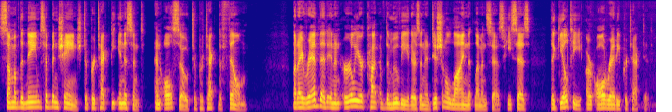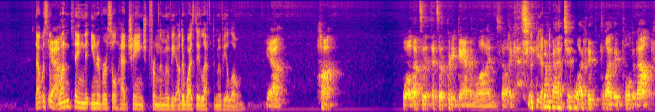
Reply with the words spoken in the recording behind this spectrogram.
Some of the names have been changed to protect the innocent and also to protect the film. But I read that in an earlier cut of the movie, there's an additional line that Lemmon says. He says, The guilty are already protected. That was the yeah. one thing that Universal had changed from the movie. Otherwise, they left the movie alone. Yeah. Huh. Well, that's a it's a pretty damning line. So I guess you yeah. can imagine why they why they pulled it out. Um,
